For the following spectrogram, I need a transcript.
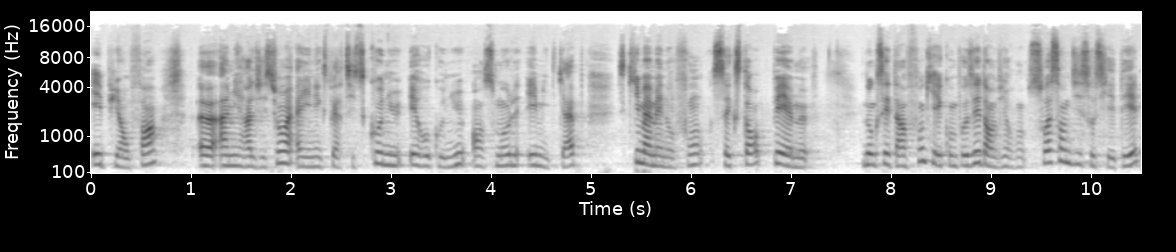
Et puis enfin, euh, Amiral Gestion a une expertise connue et reconnue en small et mid cap, ce qui m'amène au fond Sextant PME. Donc c'est un fonds qui est composé d'environ 70 sociétés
